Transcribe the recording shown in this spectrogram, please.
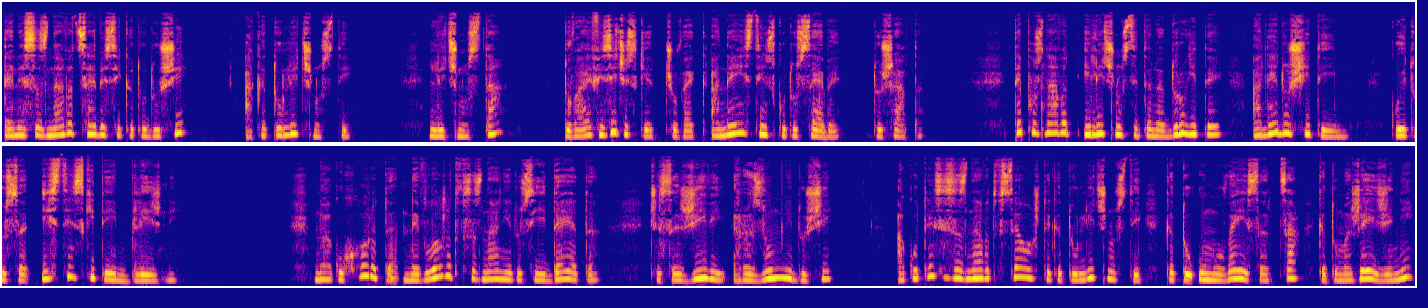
Те не съзнават себе си като души, а като личности. Личността – това е физическият човек, а не истинското себе, душата. Те познават и личностите на другите, а не душите им, които са истинските им ближни. Но ако хората не вложат в съзнанието си идеята, че са живи, разумни души, ако те се съзнават все още като личности, като умове и сърца, като мъже и жени,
